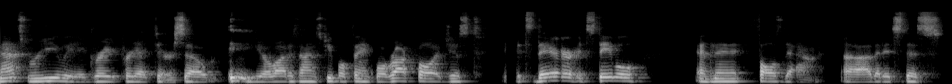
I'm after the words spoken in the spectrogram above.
that's really a great predictor. So, you know, a lot of times people think, well, rockfall, it just, it's there, it's stable and then it falls down. Uh, that it's this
